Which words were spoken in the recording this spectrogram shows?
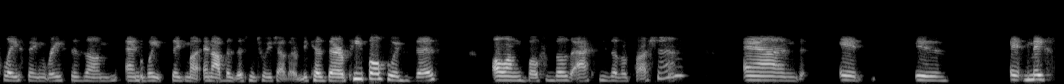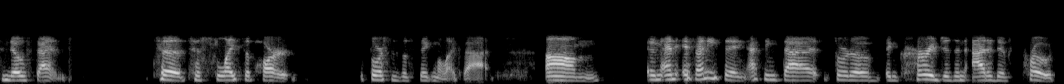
placing racism and weight stigma in opposition to each other because there are people who exist along both of those axes of oppression and it is it makes no sense to to slice apart sources of stigma like that. Um, and, and if anything, I think that sort of encourages an additive approach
